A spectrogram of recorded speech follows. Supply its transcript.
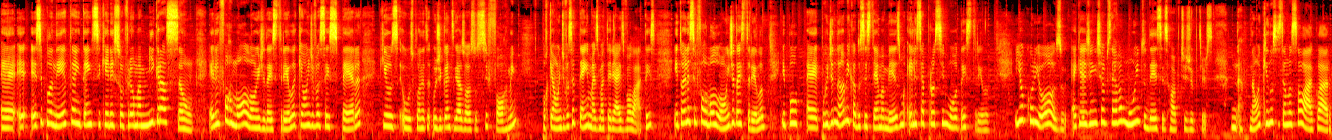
É, esse planeta entende-se que ele sofreu uma migração. Ele formou longe da estrela, que é onde você espera que os, os, planetas, os gigantes gasosos se formem porque é onde você tem mais materiais voláteis. Então ele se formou longe da estrela e por, é, por dinâmica do sistema mesmo, ele se aproximou da estrela. E o curioso é que a gente observa muito desses Hobbit Júpiters. Não aqui no sistema solar, claro,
